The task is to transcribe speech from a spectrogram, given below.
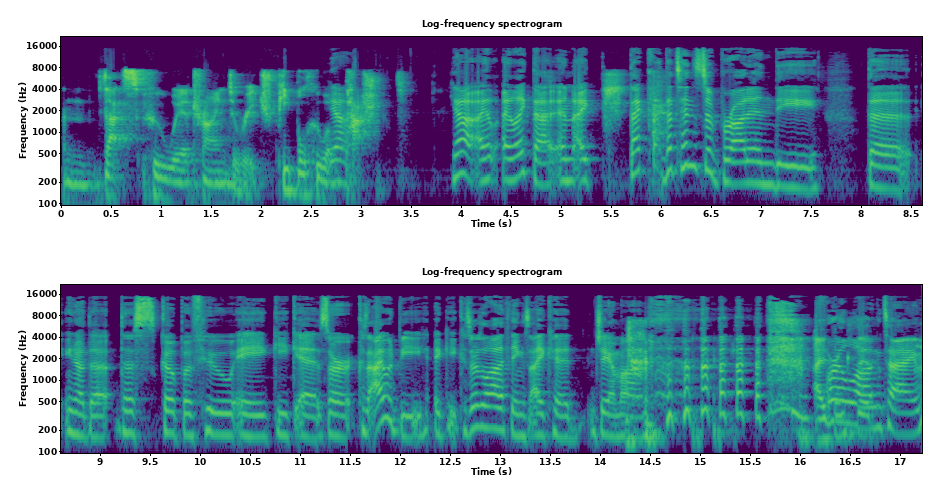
And that's who we're trying to reach. People who are Yeah. passionate. Yeah, I, I like that, and I that that tends to broaden the the you know the the scope of who a geek is, or because I would be a geek because there's a lot of things I could jam on I for a long time.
